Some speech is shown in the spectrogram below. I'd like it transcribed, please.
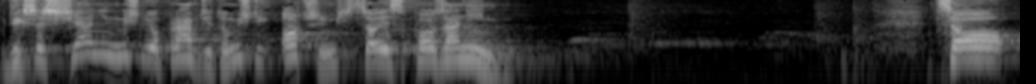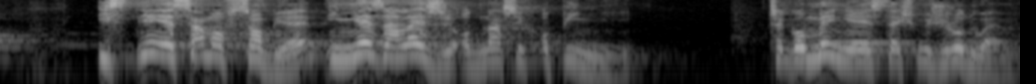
Gdy chrześcijanin myśli o prawdzie, to myśli o czymś, co jest poza nim co istnieje samo w sobie i nie zależy od naszych opinii, czego my nie jesteśmy źródłem.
